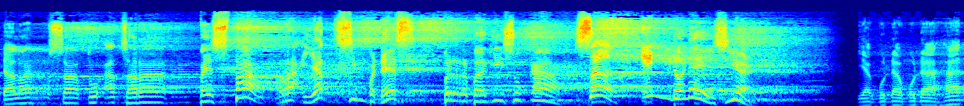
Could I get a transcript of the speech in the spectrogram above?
Dalam satu acara Pesta Rakyat Simpedes berbagi suka se-Indonesia. Yang mudah-mudahan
